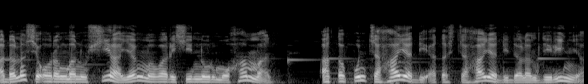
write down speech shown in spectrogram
adalah seorang manusia yang mewarisi Nur Muhammad ataupun cahaya di atas cahaya di dalam dirinya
